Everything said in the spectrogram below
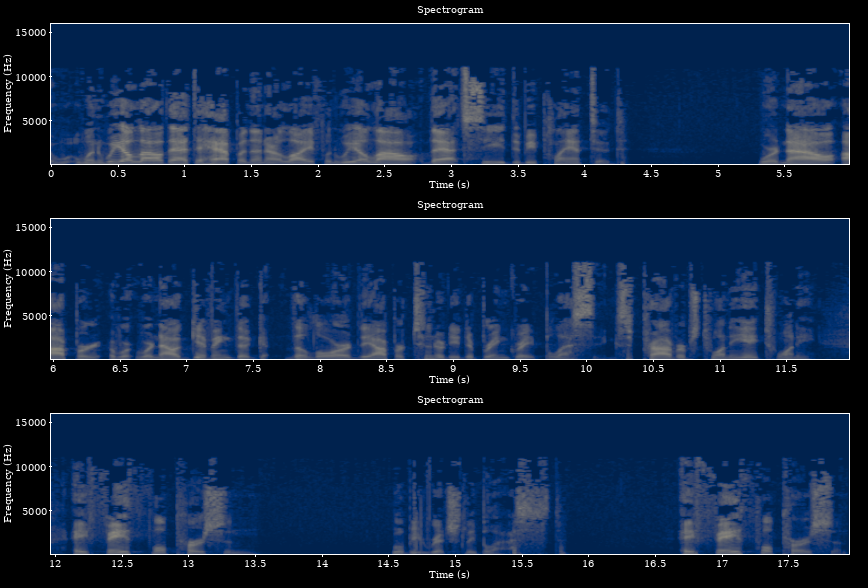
When we allow that to happen in our life, when we allow that seed to be planted, we're now, oper- we're now giving the, the Lord the opportunity to bring great blessings. Proverbs 28 20. A faithful person will be richly blessed. A faithful person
